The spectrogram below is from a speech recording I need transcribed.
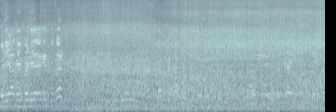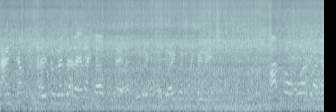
बढ़िया गई बढ़िया गई पकड़। खायच्या पण नाही तुला धरायला लागला आज सोमवार आहे.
